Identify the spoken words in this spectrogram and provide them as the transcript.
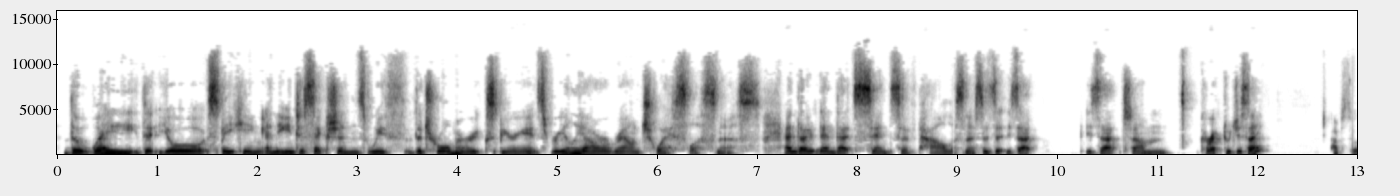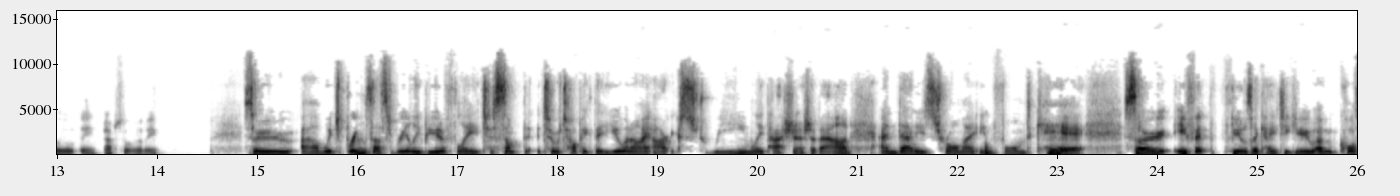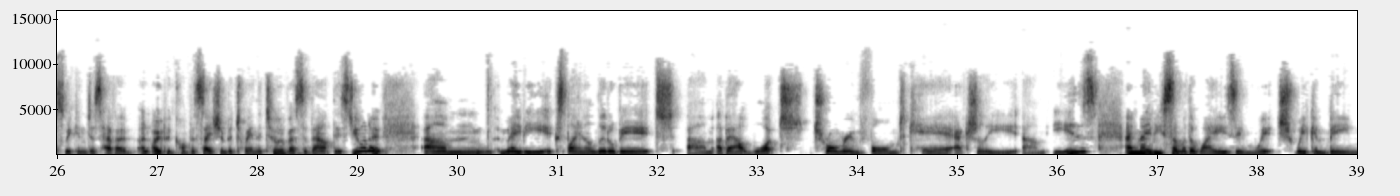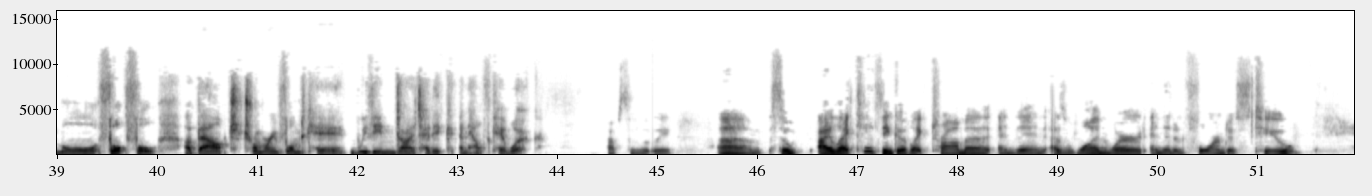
the way that you're speaking and the intersections with the trauma experience really are around choicelessness and th- and that sense of powerlessness. Is it is that is that um, correct? Would you say? Absolutely, absolutely. So, uh, which brings us really beautifully to something to a topic that you and I are extremely passionate about, and that is trauma informed care. So, if it feels okay to you, of course, we can just have a, an open conversation between the two of us about this. Do you want to um, maybe explain a little bit um, about what trauma informed care actually um, is, and maybe some of the ways in which we can be more thoughtful about trauma informed care within dietetic and healthcare work? Absolutely. Um, so I like to think of like trauma and then as one word and then informed as two.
